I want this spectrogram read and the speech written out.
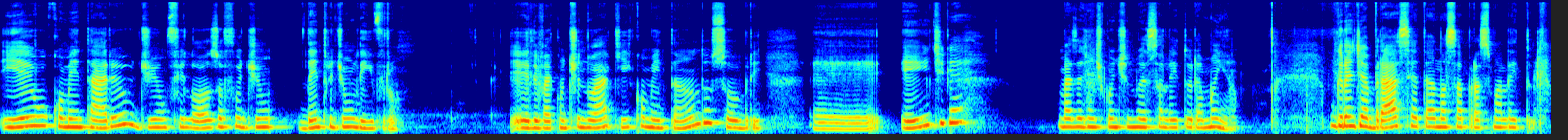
e o comentário de um filósofo de um, dentro de um livro. Ele vai continuar aqui comentando sobre é, mas a gente continua essa leitura amanhã. Um grande abraço e até a nossa próxima leitura.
